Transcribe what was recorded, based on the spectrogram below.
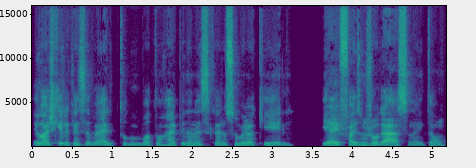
eu acho que ele pensa, velho, todo mundo bota um hype nesse cara, eu sou melhor que ele. E aí faz um jogaço, né? Então,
